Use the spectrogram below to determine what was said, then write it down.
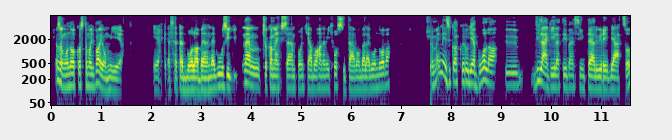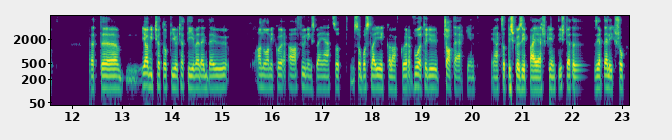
és azon gondolkoztam, hogy vajon miért érkezhetett Bola Bendegúz, így nem csak a meccs szempontjából, hanem így hosszú távon belegondolva. És ha megnézzük, akkor ugye Bola ő világéletében szinte előrébb játszott, tehát javítsatok ki, hogyha tévedek, de ő annó, amikor a Phoenixben játszott Szoboszlaiékkal, akkor volt, hogy ő csatárként játszott, és középpályásként is, tehát azért elég sok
